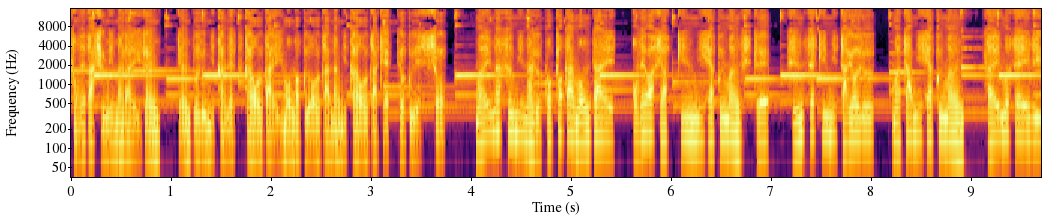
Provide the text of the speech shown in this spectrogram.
それが趣味ならいいじゃん。ギャンブルに金使おうがいいもの食おうが何買おうが結局一緒。マイナスになることが問題。俺は借金200万して、親戚に頼る、また200万、債務整理、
